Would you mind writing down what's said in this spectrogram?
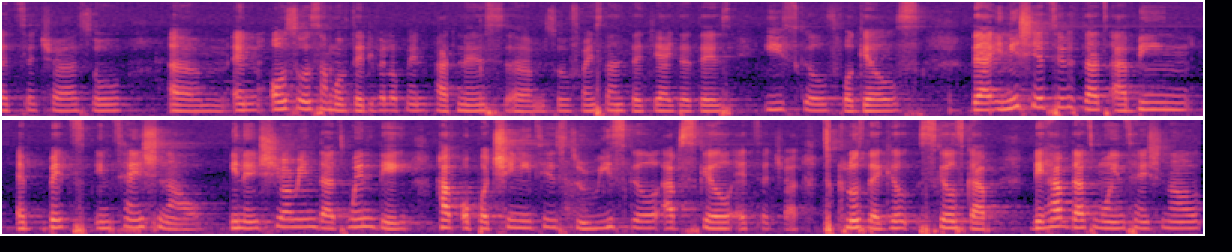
etc. So um, and also some of the development partners. Um, so for instance, the GIZ, there's e-skills for girls. There are initiatives that are being a bit intentional in ensuring that when they have opportunities to reskill, upskill, etc., to close the skills gap, they have that more intentional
